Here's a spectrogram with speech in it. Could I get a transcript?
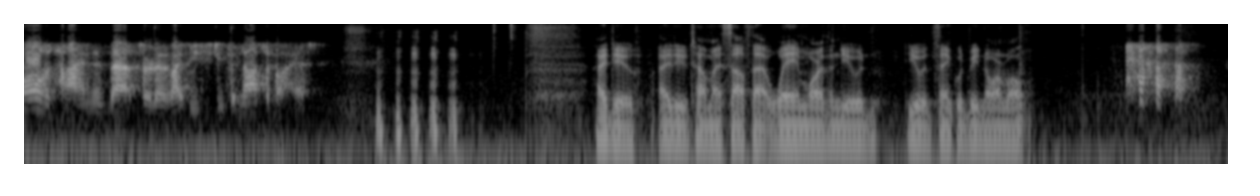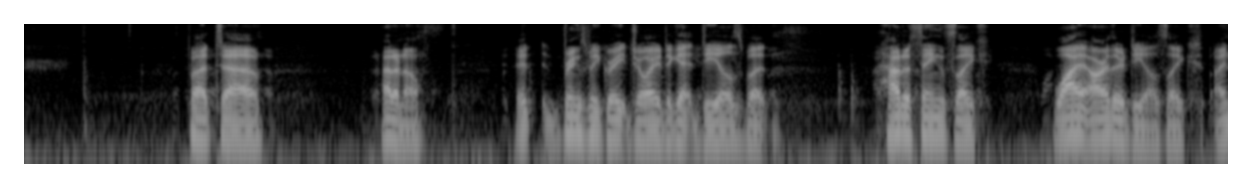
all the time is that sort of I'd be stupid not to buy it. I do. I do tell myself that way more than you would you would think would be normal. but uh, I don't know. It, it brings me great joy to get deals, but how do things like why are there deals? Like I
